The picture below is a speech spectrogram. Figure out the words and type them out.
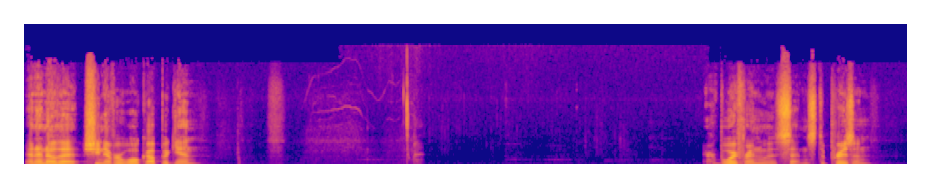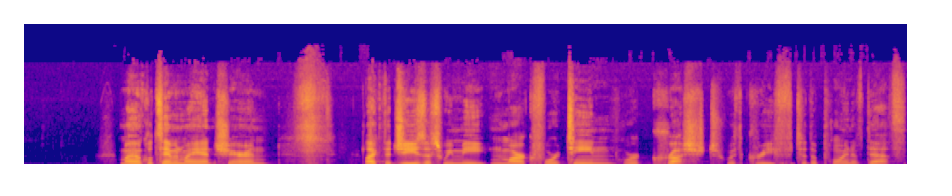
And I know that she never woke up again. her boyfriend was sentenced to prison. My Uncle Tim and my Aunt Sharon, like the Jesus we meet in Mark 14, were crushed with grief to the point of death.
